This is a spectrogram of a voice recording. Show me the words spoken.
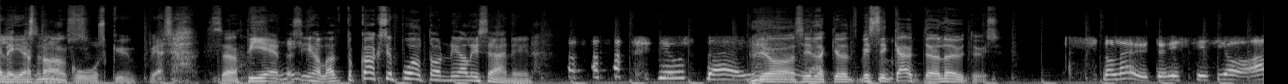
on pikkasen 460. Se on. Pientä. Siihen on laitettu kaksi ja puoli tonnia lisää niin. Just näin. Joo, sillä kyllä vissiin käyttöä löytyisi. No löytyisi siis joo.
